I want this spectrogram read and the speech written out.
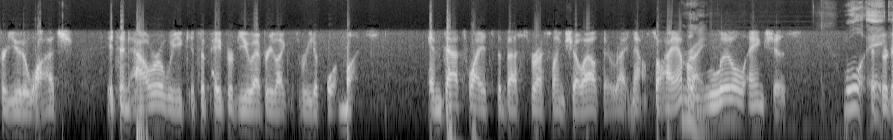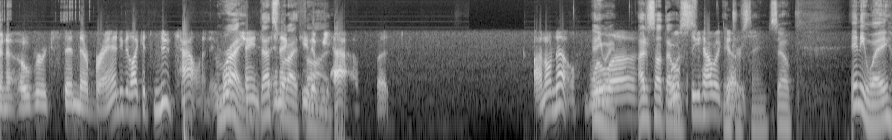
for you to watch. It's an hour a week. It's a pay per view every like three to four months. And that's why it's the best wrestling show out there right now. So I am Right. a little anxious Well, that they're going to overextend their brand. Even like it's new talent. It won't Right, change that's the what I NXT that we have. But I don't know. We'll, anyway, uh, I just thought that we'll was see how it goes. interesting. So, anyway,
